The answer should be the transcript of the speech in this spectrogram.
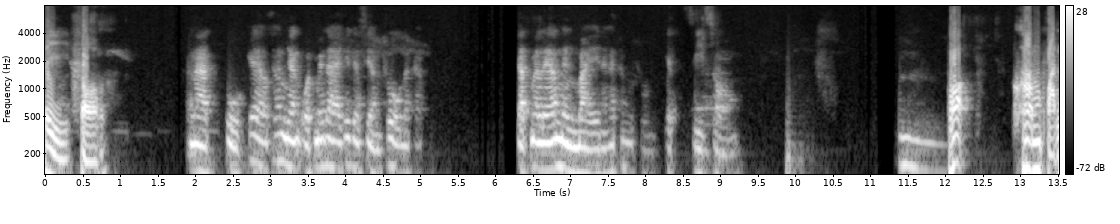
สี่สองขนาดปู่แก้วท่านยังอดไม่ได้ที่จะเสี่ยงโชคนะครับ จัดมาแล้วหนึ่งใบนะครับท่านผู้ชมเจ็ดสี่สองอืมเพราะความฝัน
